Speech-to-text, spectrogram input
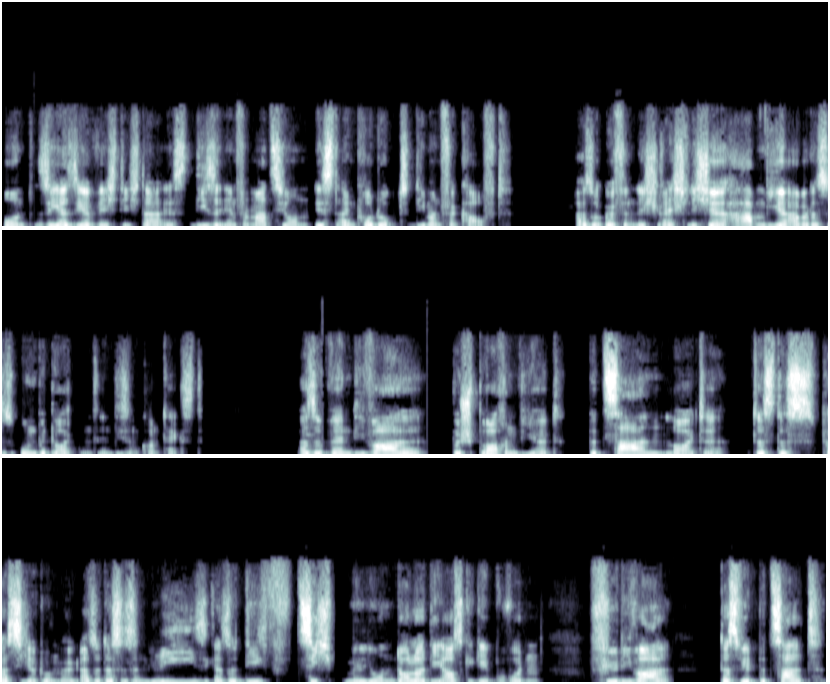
und sehr, sehr wichtig da ist, diese Information ist ein Produkt, die man verkauft. Also öffentlich-rechtliche haben wir, aber das ist unbedeutend in diesem Kontext. Also wenn die Wahl besprochen wird, bezahlen Leute dass das passiert unmöglich. Also das ist ein riesig, also die zig Millionen Dollar, die ausgegeben wurden für die Wahl, das wird bezahlt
